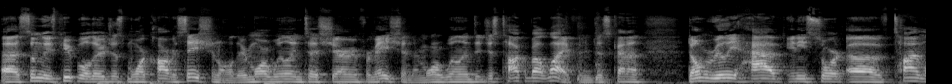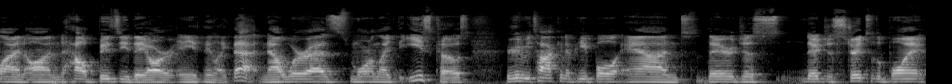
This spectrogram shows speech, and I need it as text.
Uh, some of these people they're just more conversational. They're more willing to share information. They're more willing to just talk about life and just kind of don't really have any sort of timeline on how busy they are or anything like that. Now whereas more on like the east coast you're to be talking to people and they're just they're just straight to the point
